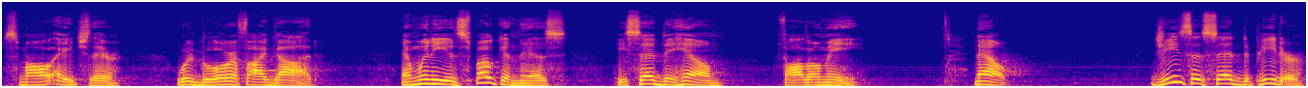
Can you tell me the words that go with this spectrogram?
small h there, would glorify God. And when he had spoken this, he said to him, Follow me. Now, Jesus said to Peter,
